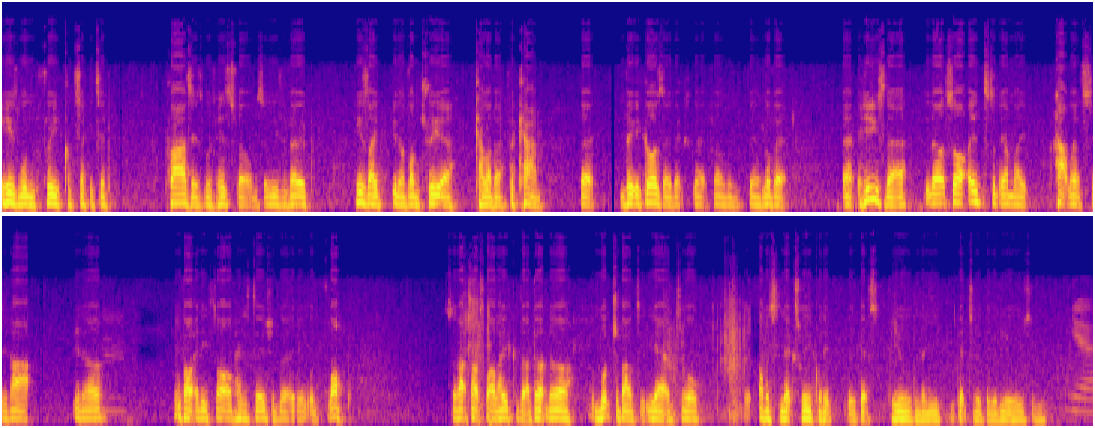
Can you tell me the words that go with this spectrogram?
he's won three consecutive prizes with his films. So he's a very, he's like you know Von Trier caliber for Cannes. That, that he goes there, makes a great film, and they love it. Uh, he's there, you know. So instantly, I'm like, can't wait to see that, you know, without any sort of hesitation that it would flop. So that, that's what I like of it. I don't know much about it yet until obviously next week when it, it gets viewed and then you get to read the reviews and Yeah.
